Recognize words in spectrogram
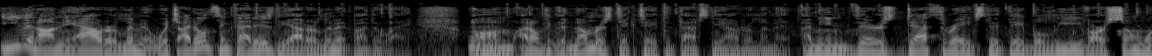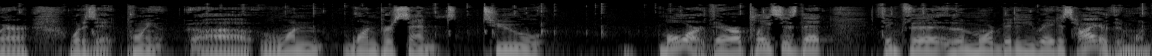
even on the outer limit, which I don't think that is the outer limit, by the way. Mm-hmm. Um, I don't think the numbers dictate that that's the outer limit. I mean, there's death rates that they believe are somewhere. What is it? Point uh, one one percent to more. There are places that think the, the morbidity rate is higher than one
